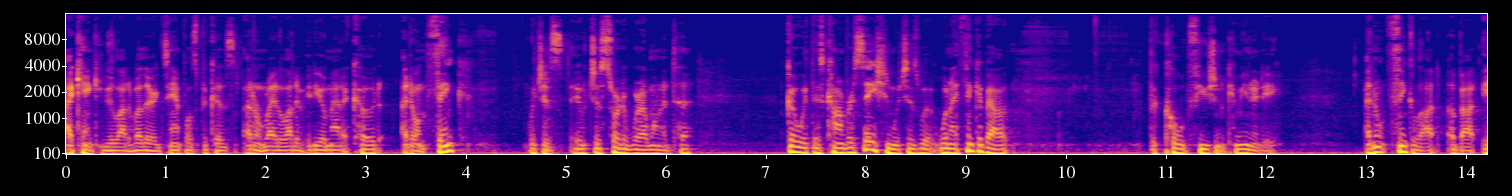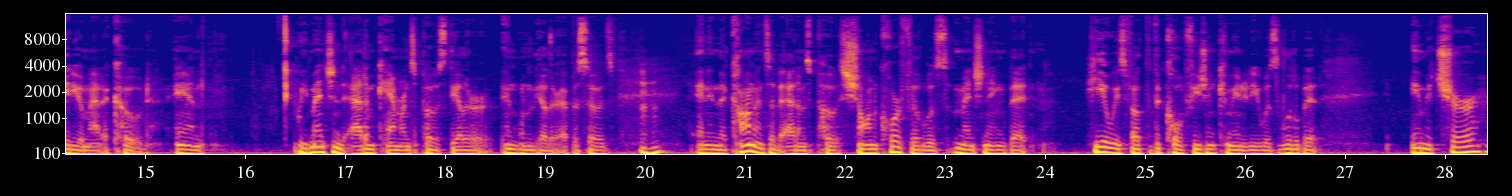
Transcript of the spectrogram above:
I can't give you a lot of other examples because I don't write a lot of idiomatic code. I don't think, which is which is sort of where I wanted to go with this conversation, which is when I think about the cold fusion community, I don't think a lot about idiomatic code. And we mentioned Adam Cameron's post the other in one of the other episodes. Mm-hmm. And in the comments of Adam's post, Sean Corfield was mentioning that he always felt that the cold fusion community was a little bit immature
